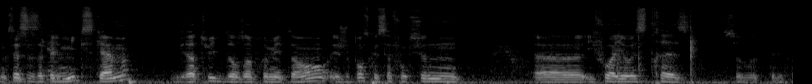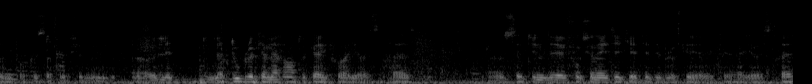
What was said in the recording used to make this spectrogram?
Donc ça, ça s'appelle Mixcam, gratuite dans un premier temps, et je pense que ça fonctionne. euh, il faut iOS 13 sur votre téléphone pour que ça fonctionne. Euh, les- la double caméra, en tout cas, il faut iOS 13. Euh, c'est une des fonctionnalités qui a été débloquée avec iOS 13.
